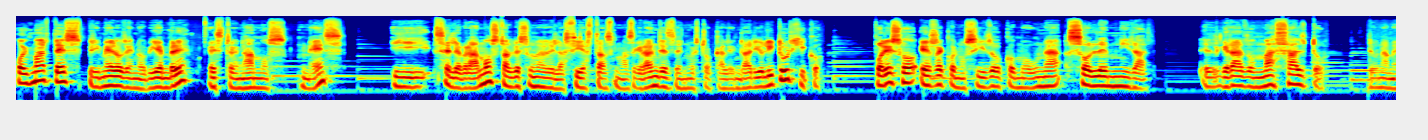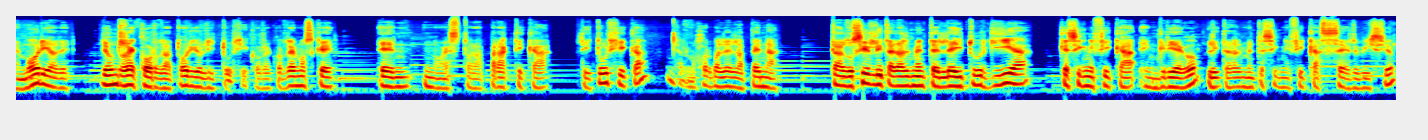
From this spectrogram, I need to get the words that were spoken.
Hoy martes, primero de noviembre, estrenamos mes y celebramos tal vez una de las fiestas más grandes de nuestro calendario litúrgico. Por eso es reconocido como una solemnidad, el grado más alto de una memoria, de, de un recordatorio litúrgico. Recordemos que en nuestra práctica litúrgica, a lo mejor vale la pena traducir literalmente leiturgia ¿Qué significa en griego? Literalmente significa servicio.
